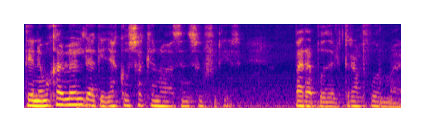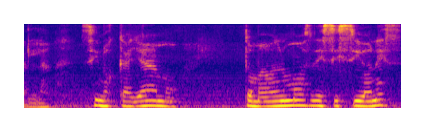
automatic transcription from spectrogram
Tenemos que hablar de aquellas cosas que nos hacen sufrir para poder transformarla. Si nos callamos, tomamos decisiones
